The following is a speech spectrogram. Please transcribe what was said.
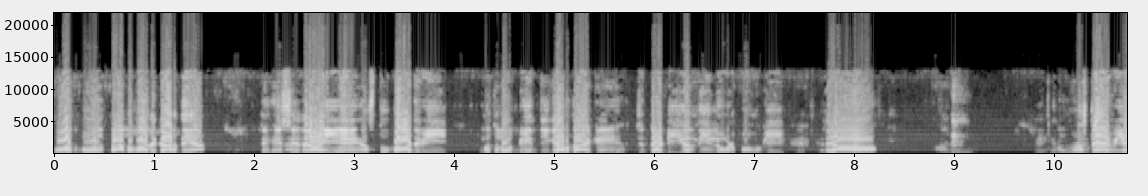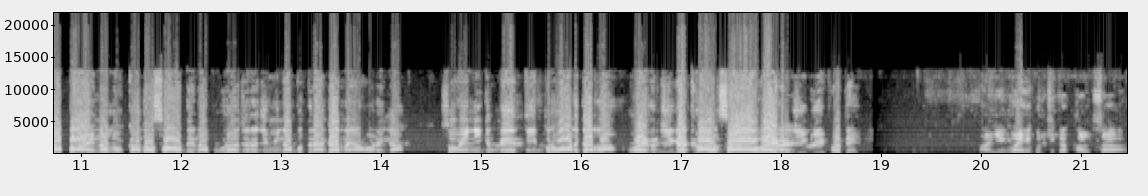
ਬਹੁਤ ਬਹੁਤ ਧੰਨਵਾਦ ਕਰਦੇ ਹਾਂ। ਤੇ ਇਸੇ ਤਰ੍ਹਾਂ ਹੀ ਇਹ ਉਸ ਤੋਂ ਬਾਅਦ ਵੀ ਮਤਲਬ ਬੇਨਤੀ ਕਰਦਾ ਕਿ ਜਿੱਦਾਂ ਡੀਜ਼ਲ ਦੀ ਲੋੜ ਪਊਗੀ ਤਾਂ ਉਸ ਟਾਈਮ ਵੀ ਆਪਾਂ ਇਹਨਾਂ ਲੋਕਾਂ ਦਾ ਸਾਥ ਦੇਣਾ ਪੂਰਾ, ਜਦੋਂ ਜ਼ਮੀਨਾਂ ਪੱਧਰੀਆਂ ਕਰਨੀਆਂ ਹੋਣਗੀਆਂ। ਸੋ ਇੰਨੀ ਕੁ ਬੇਨਤੀ ਪ੍ਰਵਾਨ ਕਰਨਾ ਵਾਹਿਗੁਰੂ ਜੀ ਕਾ ਖਾਲਸਾ, ਵਾਹਿਗੁਰੂ ਜੀ ਕੀ ਫਤਿਹ। ਹਾਂਜੀ, ਵਾਹਿਗੁਰੂ ਜੀ ਕਾ ਖਾਲਸਾ,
